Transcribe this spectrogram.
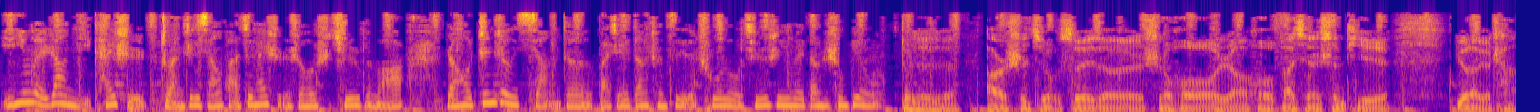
因为让你开始转这个想法，最开始的时候是去日本玩，然后真正。正想的把这个当成自己的出路，其实是因为当时生病了。对对对，二十九岁的时候，然后发现身体越来越差，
